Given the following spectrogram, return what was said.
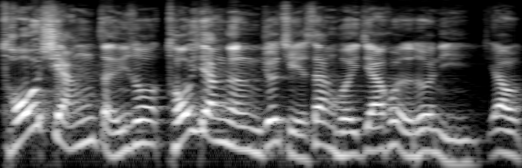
投降等于说投降，可能你就解散回家，或者说你要。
